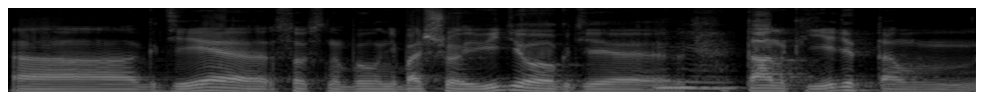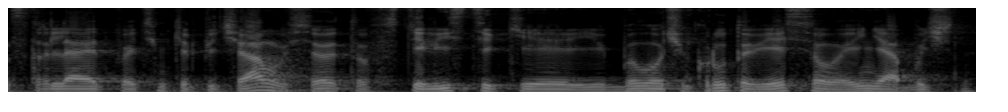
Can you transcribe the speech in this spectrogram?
где, собственно, было небольшое видео, где mm-hmm. танк едет, там стреляет по этим кирпичам, и все это в стилистике, и было очень круто, весело и необычно.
